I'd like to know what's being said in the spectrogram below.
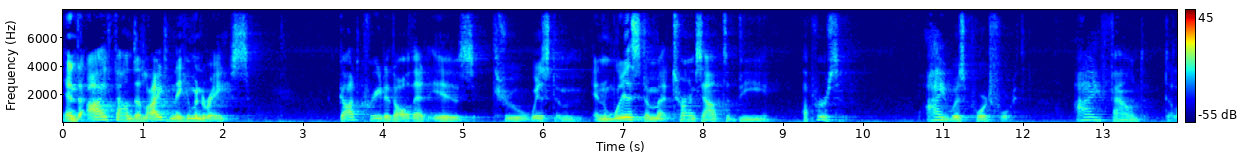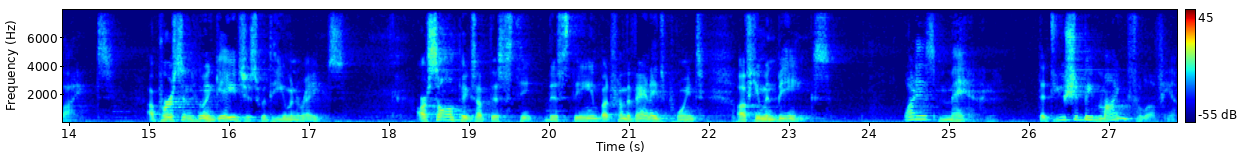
and I found delight in the human race. God created all that is through wisdom, and wisdom turns out to be a person. I was poured forth. I found delight. A person who engages with the human race. Our psalm picks up this, th- this theme, but from the vantage point of human beings. What is man that you should be mindful of him,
